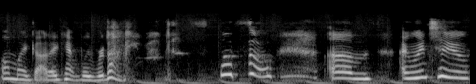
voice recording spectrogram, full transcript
Oh my god, I can't believe we're talking about this. so, um, I went to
